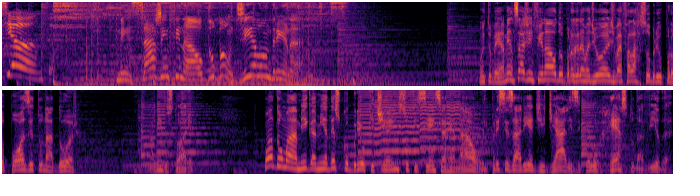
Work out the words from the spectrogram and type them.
Junto! Mensagem final do Bom Dia Londrina. Muito bem, a mensagem final do programa de hoje vai falar sobre o propósito na dor. Uma linda história. Quando uma amiga minha descobriu que tinha insuficiência renal e precisaria de diálise pelo resto da vida,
